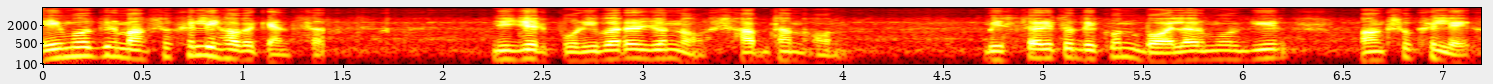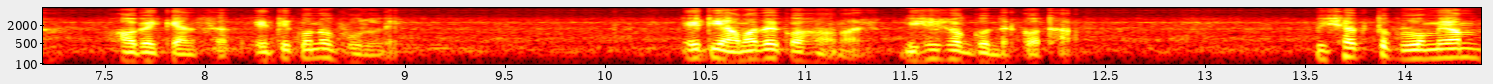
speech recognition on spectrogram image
এই মুরগির মাংস খেলেই হবে ক্যান্সার। নিজের পরিবারের জন্য সাবধান হন। বিস্তারিত দেখুন ব্রয়লার মুরগির মাংস খেলে হবে ক্যান্সার। এতে কোনো ভুল নেই। এটি আমাদের কথা নয়, বিশেষজ্ঞদের কথা। বিষাক্ত ক্রোমিয়াম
